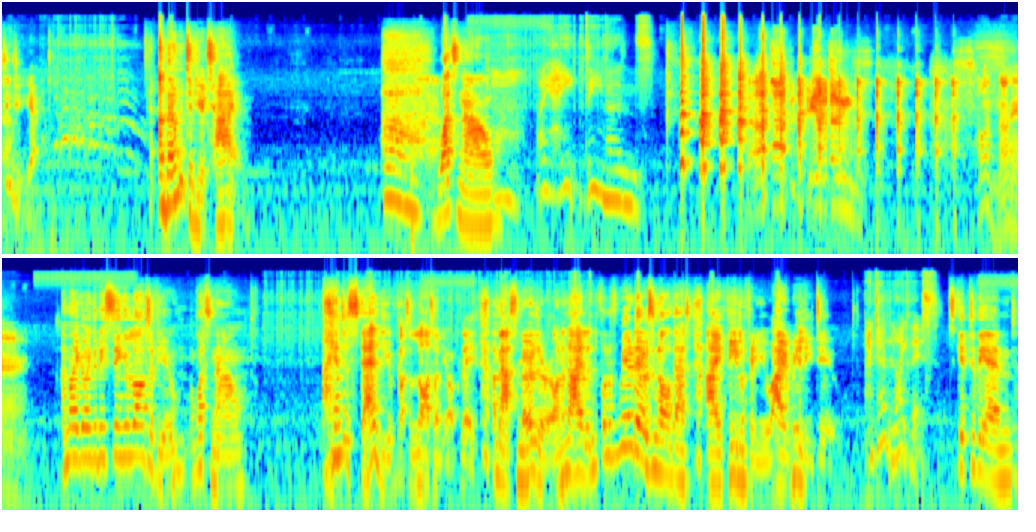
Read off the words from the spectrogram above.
Shinji, yeah. A moment of your time. what now? I hate demons. Demons! so annoying. Am I going to be seeing a lot of you? What now? I understand you've got a lot on your plate. A mass murderer on an island full of weirdos and all that. I feel for you, I really do. I don't like this. Skip to the end.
